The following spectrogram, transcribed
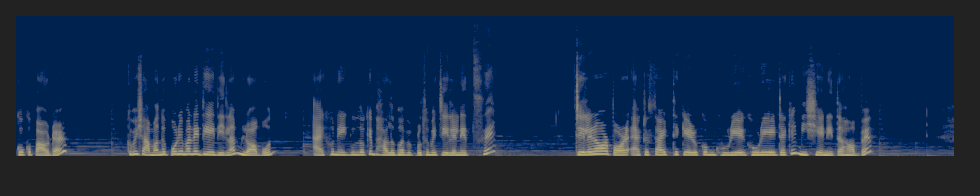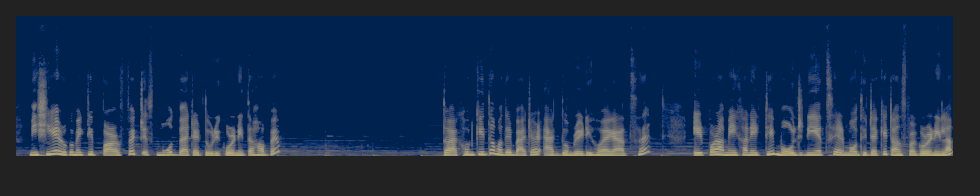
কোকো পাউডার। খুবই সামান্য পরিমাণে দিয়ে দিলাম লবণ। এখন এইগুলোকে ভালোভাবে প্রথমে চেলে নিচ্ছে। চেলে নেওয়ার পর একটা সাইড থেকে এরকম ঘুরিয়ে ঘুরিয়ে এটাকে মিশিয়ে নিতে হবে। মিশিয়ে এরকম একটি পারফেক্ট স্মুথ ব্যাটার তৈরি করে নিতে হবে। তো এখন কিন্তু আমাদের ব্যাটার একদম রেডি হয়ে গেছে। এরপর আমি এখানে একটি মোল্ড নিয়েছে, এর মধ্যে এটাকে ট্রান্সফার করে নিলাম।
